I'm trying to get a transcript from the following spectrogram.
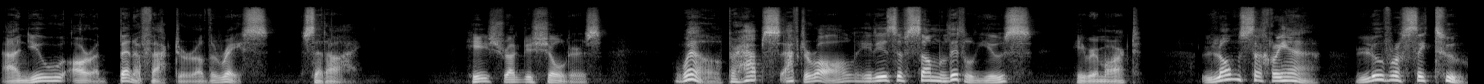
And you are a benefactor of the race, said I. He shrugged his shoulders. Well, perhaps, after all, it is of some little use, he remarked. L'homme c'est rien, l'oeuvre c'est tout,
